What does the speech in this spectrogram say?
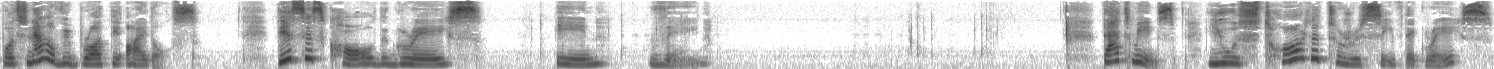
but now we brought the idols. This is called grace in vain. That means you started to receive the grace,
